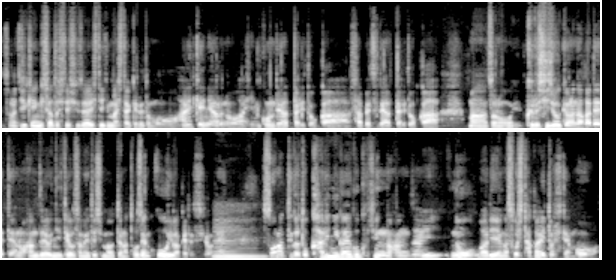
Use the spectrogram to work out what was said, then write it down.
その事件記者として取材してきましたけれども、背景にあるのは貧困であったりとか、差別であったりとか、まあ、その苦しい状況の中で、あの、犯罪に手を染めてしまうっていうのは当然多いわけですよね。そうなってくると、仮に外国人の犯罪の割合が少し高いとしても、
